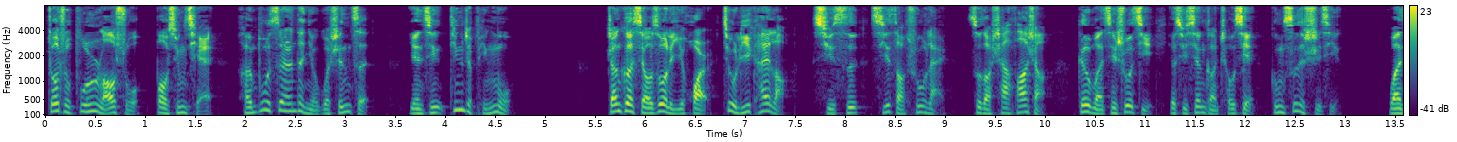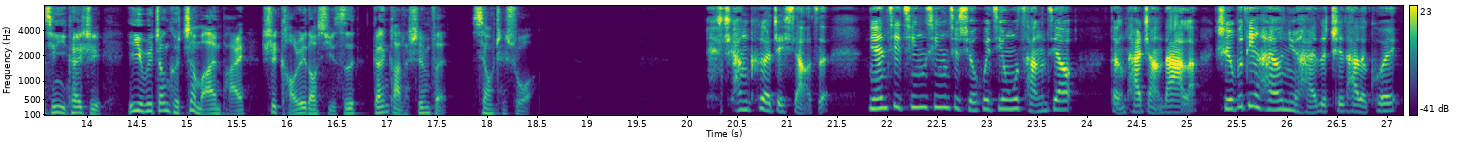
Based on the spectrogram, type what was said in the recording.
抓住不容老鼠抱胸前，很不自然的扭过身子，眼睛盯着屏幕。张可小坐了一会儿就离开了。许思洗澡出来，坐到沙发上。跟婉晴说起要去香港筹建公司的事情，婉晴一开始也以为张可这么安排是考虑到许思尴尬的身份，笑着说：“张克这小子年纪轻轻就学会金屋藏娇，等他长大了，指不定还有女孩子吃他的亏。”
